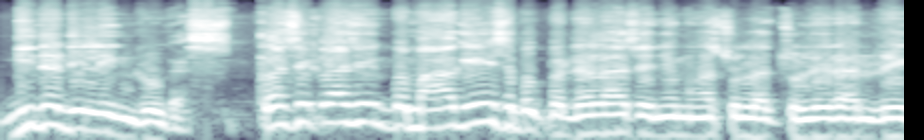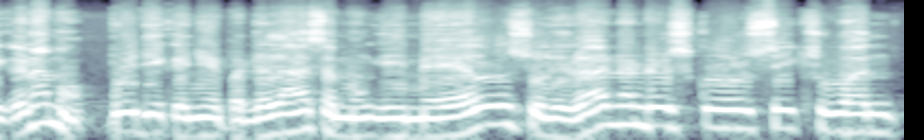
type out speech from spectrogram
ginadiling drugas. Klase-klase pamaagi sa pagpadala sa inyong mga sulat-suliran rin kanamo. Pwede kanyo ipadala sa mong email suliran underscore 612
